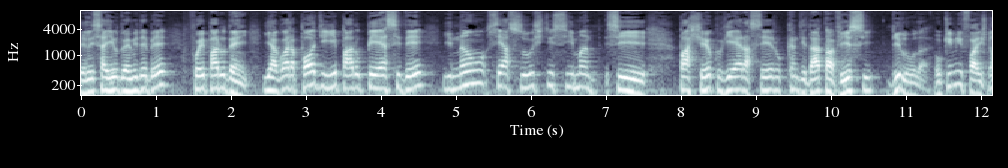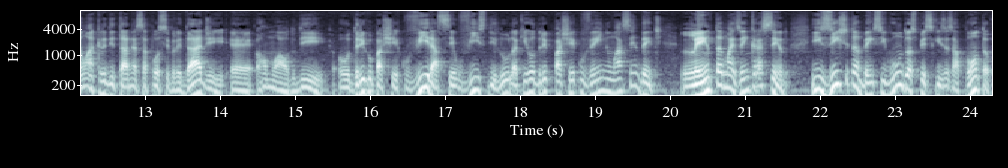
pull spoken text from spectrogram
Ele saiu do MDB, foi para o DEM. E agora pode ir para o PSD e não se assuste se, se Pacheco vier a ser o candidato a vice de Lula. O que me faz não acreditar nessa possibilidade, é, Romualdo, de Rodrigo Pacheco vir a ser o vice de Lula, é que Rodrigo Pacheco vem num ascendente. Lenta, mas vem crescendo. E existe também, segundo as pesquisas apontam,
